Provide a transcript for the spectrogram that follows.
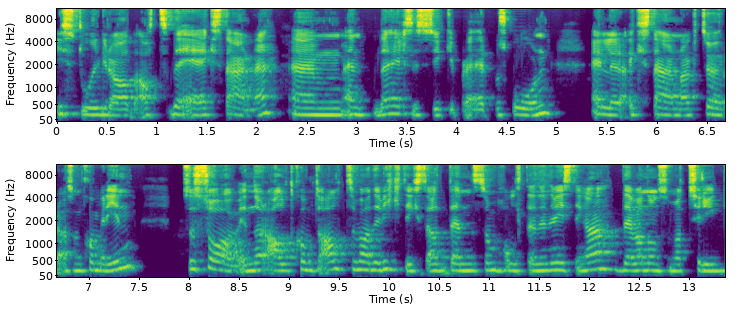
i stor grad at det er eksterne, enten det er helsesykepleier på skolen eller eksterne aktører som kommer inn, så så vi når alt kom til alt, så var det viktigste at den som holdt den undervisninga, det var noen som var trygg,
